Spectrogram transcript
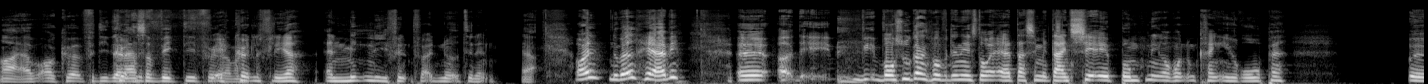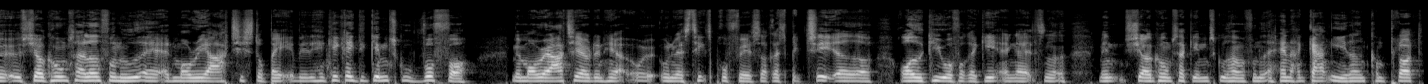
Nej, og, og kørt, fordi den Kørt er lidt- så vigtig, Jeg føler man. kørt lidt flere almindelige film, før de nåede til den. Ja. Og nu vel, her er vi. Øh, og det, vi. Vores udgangspunkt for den her historie er, at der, er simpelthen, der er en serie bumpninger rundt omkring i Europa. Øh, Sherlock Holmes har allerede fundet ud af, at Moriarty står bag ved det. Han kan ikke rigtig gennemskue, hvorfor. Men Moriarty er jo den her øh, universitetsprofessor, respekteret og rådgiver for regeringer og alt sådan noget. Men Sherlock Holmes har gennemskuet ham og fundet ud af, at han har gang i et eller andet komplot,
